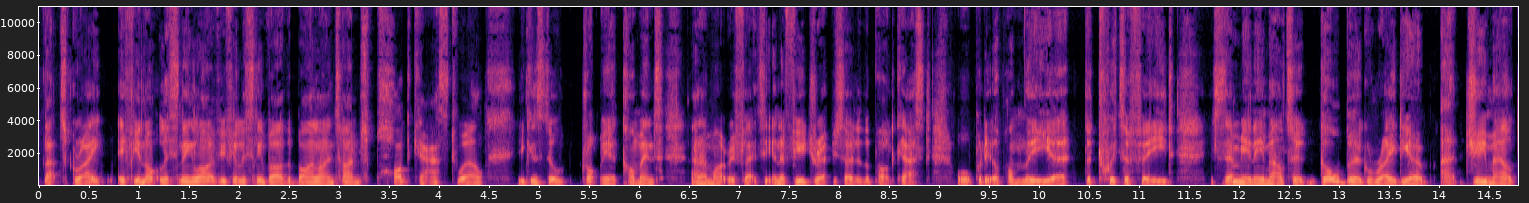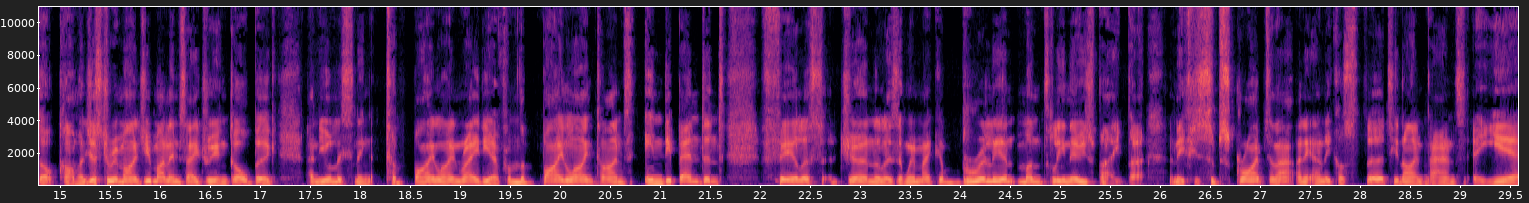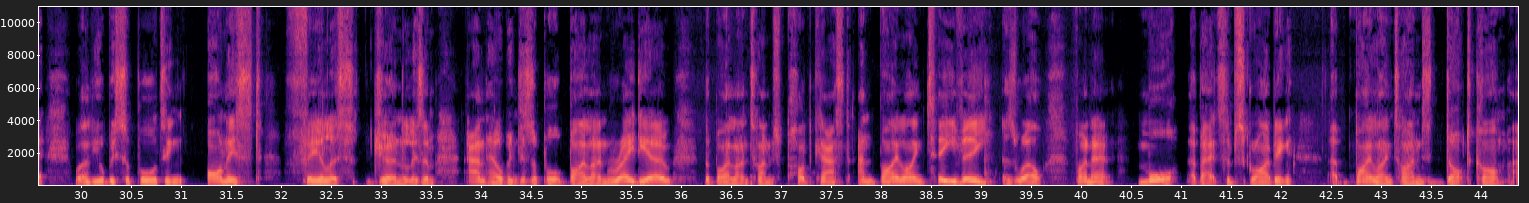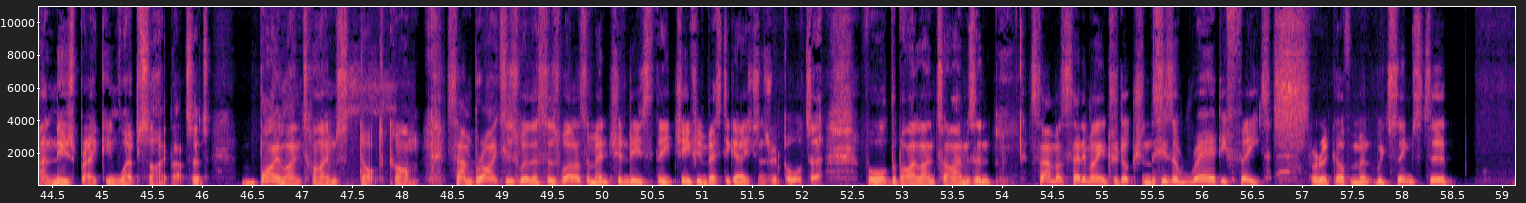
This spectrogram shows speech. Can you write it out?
that's great. If you're not listening live, if you're listening via the Byline Times podcast, well, you can still drop me a comment and I might reflect it in a future episode of the podcast or put it up on the uh, the Twitter feed. Send me an email to goldbergradio at gmail.com. And just to remind you, my name's Adrian Goldberg and you're listening to Byline Radio from the Byline Times, independent, fearless journalism. We make a brilliant monthly newspaper. And if you subscribe to that, and it only costs £39 a year, well, you'll be supporting honest, fearless journalism and helping to support Byline Radio, the Byline Times podcast, and Byline TV as well. Find out more about subscribing at bylinetimes.com, our newsbreaking website. That's at bylinetimes.com. Sam Bright is with us as well. As I mentioned, he's the chief investigations reporter for the Byline Times. And Sam, I said in my introduction, this is a rare defeat for a government which seems to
